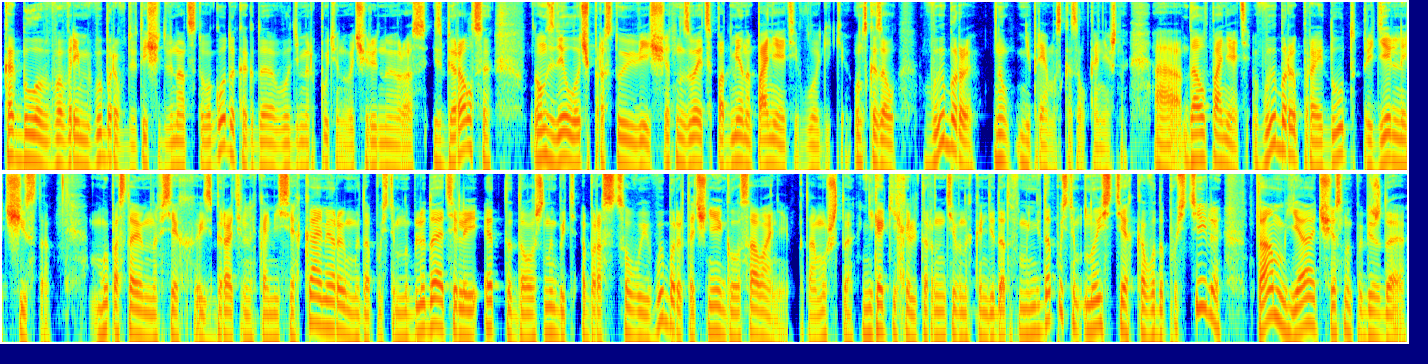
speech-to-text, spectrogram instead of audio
Как было во время выборов 2012 года, когда Владимир Путин в очередной раз избирался, он сделал очень простую вещь. Это называется подмена понятий в логике. Он сказал, выборы, ну, не прямо сказал, конечно, а дал понять, выборы пройдут предельно чисто. Мы поставим на всех избирательных комиссиях камеры, мы допустим наблюдателей. Это должны быть образцовые выборы, точнее голосование, потому что никаких альтернативных кандидатов мы не допустим, но из тех, кого допустили, там я, честно, побеждаю убеждаю.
